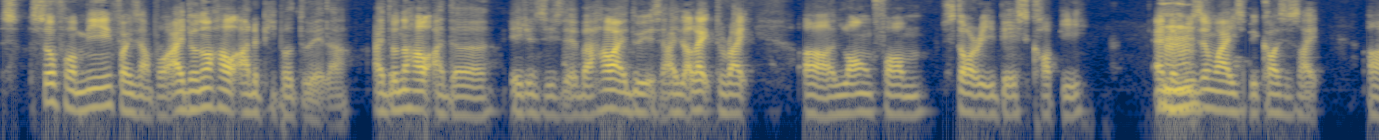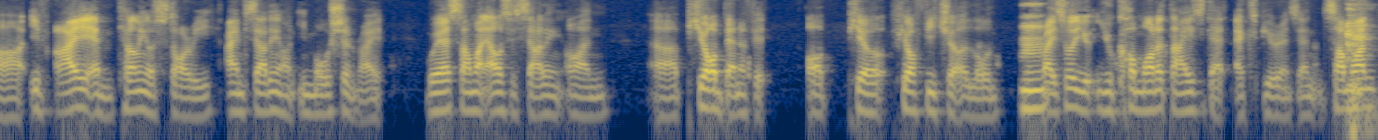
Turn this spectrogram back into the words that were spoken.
So for me, for example, I don't know how other people do it. Uh. I don't know how other agencies do it, but how I do it is I like to write a long form story based copy. And mm-hmm. the reason why is because it's like uh, if I am telling a story, I'm selling on emotion, right? Whereas someone else is selling on uh, pure benefit or pure pure feature alone, mm. right? So you, you commoditize that experience, and someone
